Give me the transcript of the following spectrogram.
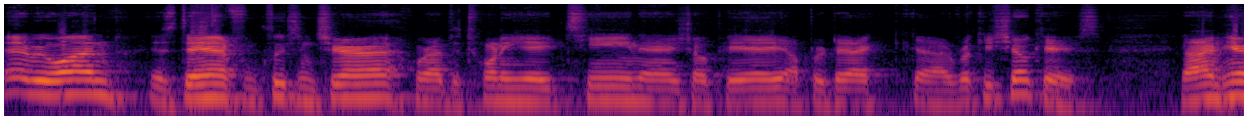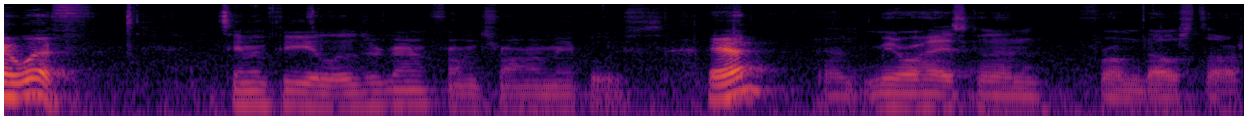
Hey everyone, it's Dan from Cluj We're at the 2018 NHLPA Upper Deck uh, Rookie Showcase. And I'm here with Timothy Liljegren from Toronto Maple Leafs. And? And Miro Heiskanen from Dallas Stars.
